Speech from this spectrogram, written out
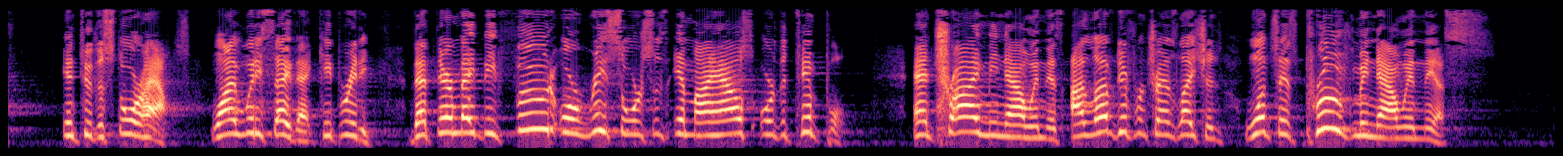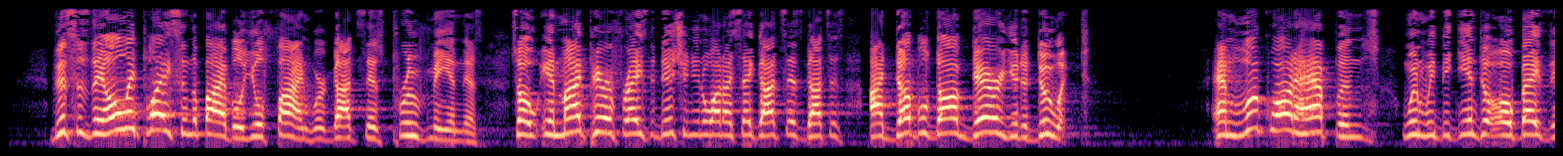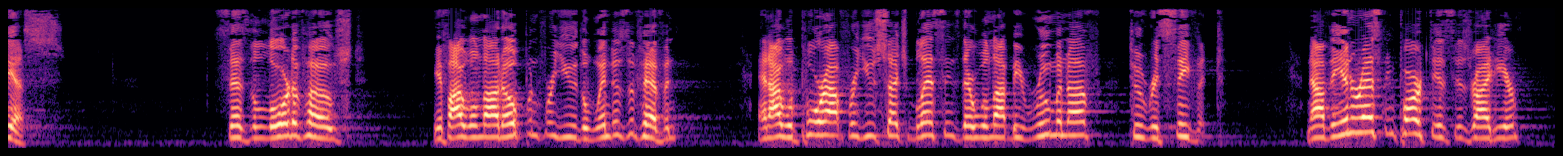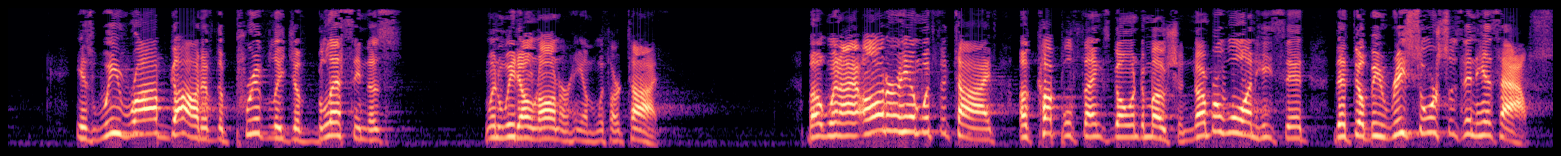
into the storehouse. Why would he say that? Keep reading. That there may be food or resources in my house or the temple. And try me now in this. I love different translations. One says, prove me now in this. This is the only place in the Bible you'll find where God says, prove me in this. So in my paraphrased edition, you know what I say? God says, God says, I double dog dare you to do it. And look what happens when we begin to obey this. Says the Lord of hosts, if I will not open for you the windows of heaven, and I will pour out for you such blessings, there will not be room enough to receive it. Now, the interesting part this is right here is we rob God of the privilege of blessing us when we don't honor Him with our tithe. But when I honor Him with the tithe, a couple things go into motion. Number one, He said that there'll be resources in His house.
